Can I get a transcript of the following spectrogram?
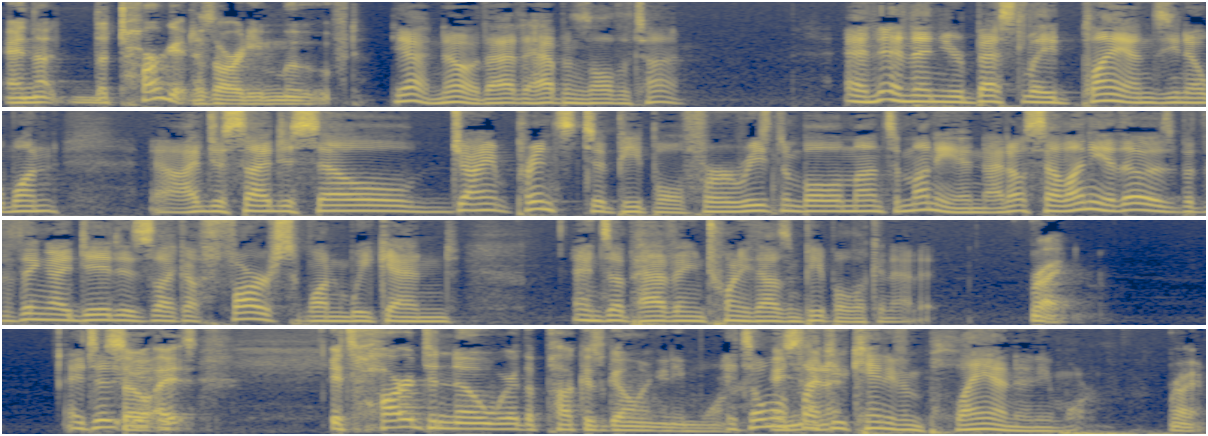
And the, the target has already moved. Yeah, no, that happens all the time. And and then your best laid plans, you know, one I've decided to sell giant prints to people for reasonable amounts of money, and I don't sell any of those. But the thing I did is like a farce one weekend ends up having twenty thousand people looking at it. Right. It's So it's, it's, it's hard to know where the puck is going anymore. it's almost And- like and- you can't even plan anymore. Right.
